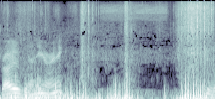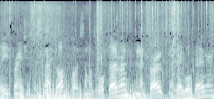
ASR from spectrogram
drove down here or anything. These branches are snapped off like someone's walked over them and they broke as they walked over them.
